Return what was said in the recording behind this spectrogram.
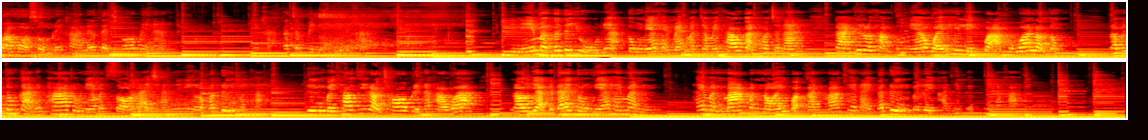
ความเหมาะสมเลยค่ะ แล้วแต่ชอบเลยนะนี่ค่ะ ก็จะเป็นอย่างนี้นะคะทีนี้มันก็จะอยู่เนี่ยตรงเนี้ยเห็นไหมมันจะไม่เท่ากัน เพราะฉะนั้นการที่เราทำตรงเนี้ยไว้ให้เล็กกว่า เพราะว่าเราต้องเราไม่ต้องการให้ผ้าตรงเนี้ยมันซ้อนหลายชั้นนั่นเองเราก็ดึงมันค่ะ ดึงไปเท่าที่เราชอบเลยนะคะ ว่า เราอยากจะได้ตรงเนี้ยให้มันให้มันมากมันน้อยกว่ากันมากแค่ไหนก็ดึงไปเลยค่ะเนี่ยแบบนี้นะคะข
